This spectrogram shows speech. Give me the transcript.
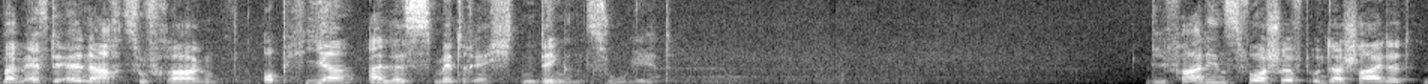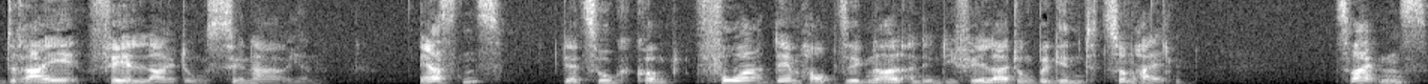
beim FDL nachzufragen, ob hier alles mit rechten Dingen zugeht. Die Fahrdienstvorschrift unterscheidet drei Fehlleitungsszenarien. Erstens, der Zug kommt vor dem Hauptsignal, an dem die Fehlleitung beginnt, zum Halten. Zweitens,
